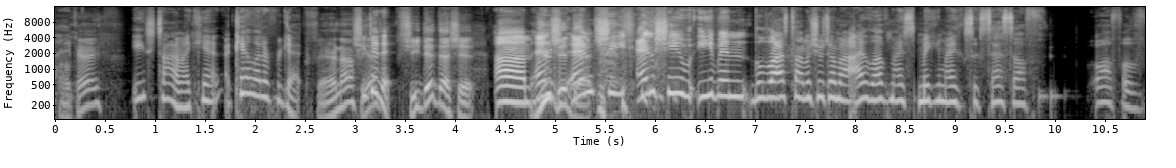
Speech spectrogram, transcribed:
time, Okay. each time I can't I can't let her forget. Fair enough. She yeah. did it. She did that shit. Um, and You she, and she and she even the last time she was talking about I love my making my success off off of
